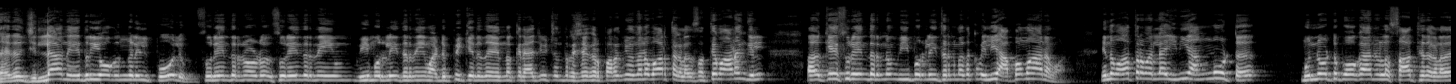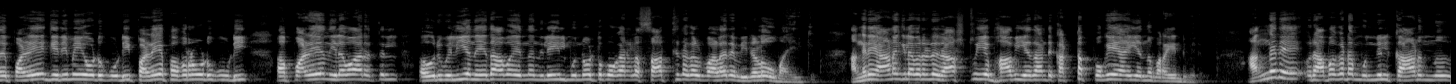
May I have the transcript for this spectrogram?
അതായത് ജില്ലാ നേതൃയോഗങ്ങളിൽ പോലും സുരേന്ദ്രനോട് സുരേന്ദ്രനെയും വി മുരളീധരനെയും അടുപ്പിക്കരുത് എന്നൊക്കെ രാജീവ് ചന്ദ്രശേഖർ പറഞ്ഞു എന്നാണ് വാർത്തകൾ. അത് സത്യമാണെങ്കിൽ കെ സുരേന്ദ്രനും വി മുരളീധരനും അതൊക്കെ വലിയ അപമാനമാണ്. എന്ന് മാത്രമല്ല ഇനി അങ്ങോട്ട് മുന്നോട്ട് പോകാനുള്ള സാധ്യതകൾ അതായത് പഴയ ഗരിമയോടുകൂടി പഴയ പവറോടുകൂടി പഴയ നിലവാരത്തിൽ ഒരു വലിയ നേതാവ് എന്ന നിലയിൽ മുന്നോട്ട് പോകാനുള്ള സാധ്യതകൾ വളരെ വിരളവുമായിരിക്കും. അങ്ങനെയാണെങ്കിൽ അവരുടെ രാഷ്ട്രീയ ഭാവി ഏതാണ്ട് കട്ടപ്പുകയായി എന്ന് പറയേണ്ടി വരും. അങ്ങനെ ഒരു അപകടം മുന്നിൽ കാണുന്നത്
